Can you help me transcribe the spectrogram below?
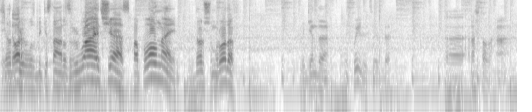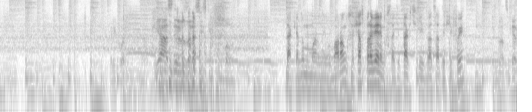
Все-таки Эльдор. Узбекистан разрывает сейчас по полной. Ильдор Шамуродов. Легенда Уфы или ЦСКА? э, Ростова. А. Прикольно. да. Я слежу за российским футболом. Так, я думаю, можно и в оборонку. Сейчас проверим, кстати, тактики из 20-й фифы. 21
